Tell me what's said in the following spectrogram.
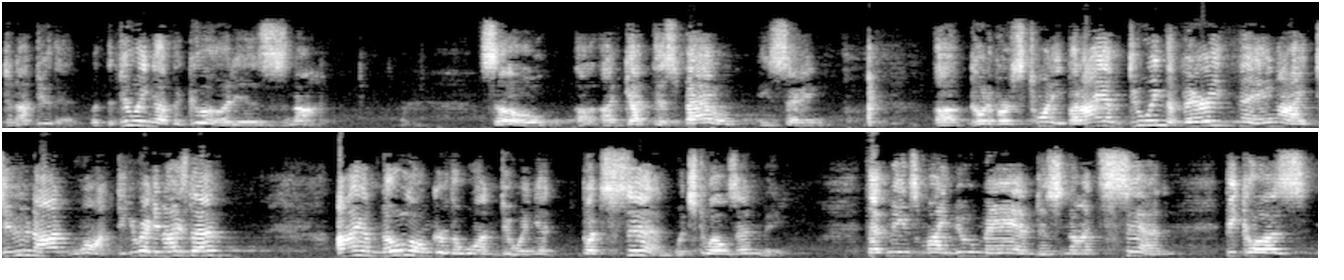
to not do that. But the doing of the good is not. So, uh, I've got this battle, he's saying. Uh, go to verse 20. But I am doing the very thing I do not want. Do you recognize that? I am no longer the one doing it, but sin which dwells in me. That means my new man does not sin because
